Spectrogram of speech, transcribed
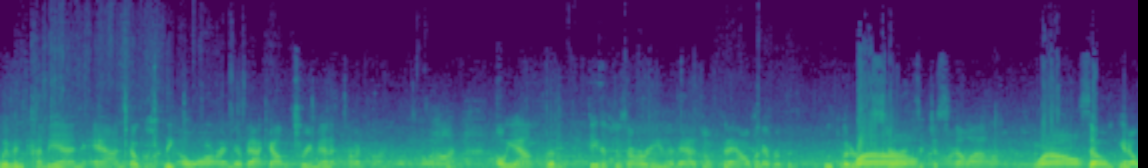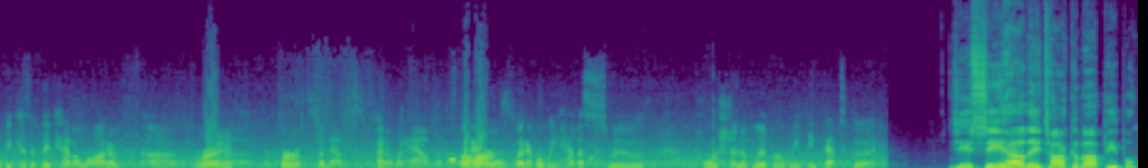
women come in, and they'll go in the OR, and they're back out in three minutes. And I'm going, what's going on? Oh yeah, the fetus was already in the vaginal canal whenever the, we put her Wow. on syrups. It just fell out. Wow. So you know, because if they've had a lot of uh, Right. births, then that's kind of what happens. Uh-huh. Whenever, whenever we have a smooth portion of liver, we think that's good. Do you see how they talk about people?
